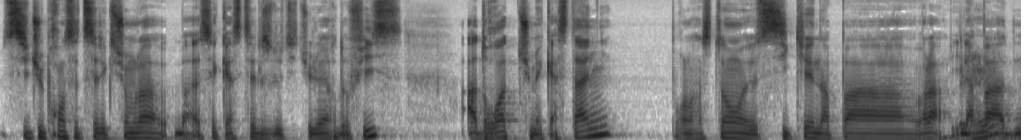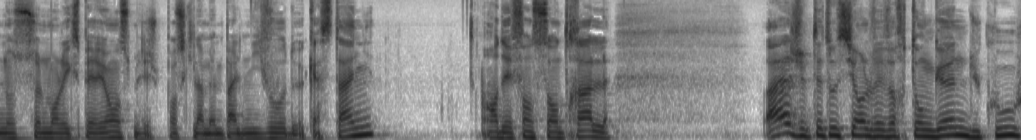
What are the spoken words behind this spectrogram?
si tu prends cette sélection-là, bah, c'est Castells le titulaire d'office. À droite, tu mets Castagne. Pour l'instant, euh, Siquet n'a pas, voilà, il n'a Mhm. pas non seulement l'expérience, mais je pense qu'il n'a même pas le niveau de Castagne. En défense centrale, ouais, je vais peut-être aussi enlever Vertonghen du coup,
